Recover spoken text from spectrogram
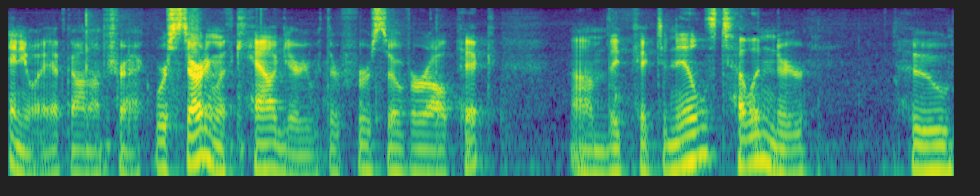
Anyway, I've gone off track. We're starting with Calgary with their first overall pick. Um, they picked Nils Telinder who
